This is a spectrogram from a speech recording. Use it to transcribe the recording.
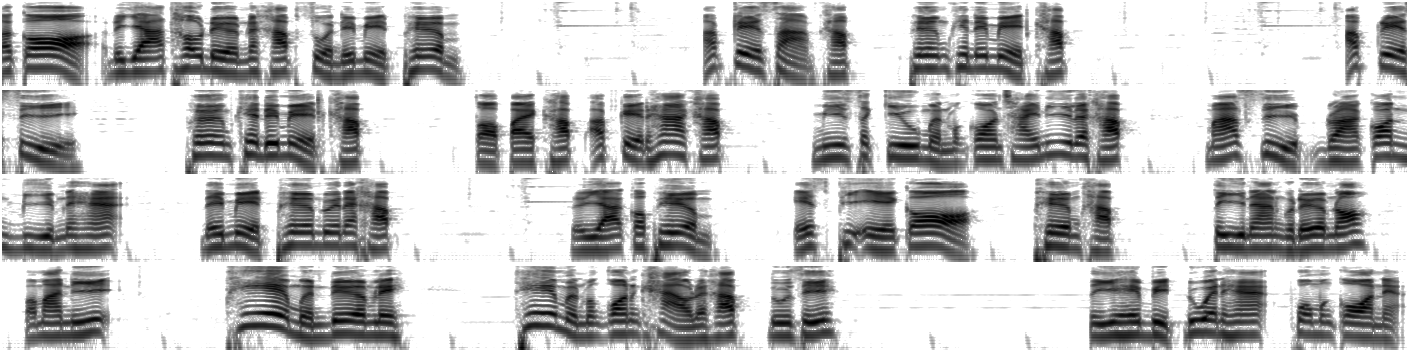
ล้วก็ระยะเท่าเดิมนะครับ ส่วนเดเมจเพิ่ม อัปเกรด3ครับ เพิ่มเคดเมจครับ อัปเกรด 4 เพิ่มเคดเมจครับ ต่อไปครับอัปเกรด 5 ครับ มีสกิลเหมือนมังกรใช้นี่เลยครับมาสซีฟดราก้อนบีมนะฮะเดเมจเพิ่มด้วยนะครับ ระยะก็เพิ่ม SPA ก็เพิ่มครับ ตีนานกว่าเดิมเนาะประมาณนี้ เท่เหมือนเดิมเลย เท่เหมือนมังกรขาวเลยครับ ดูสิตีไฮบริดด้วยนะฮะพวกมังกรเนี่ย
